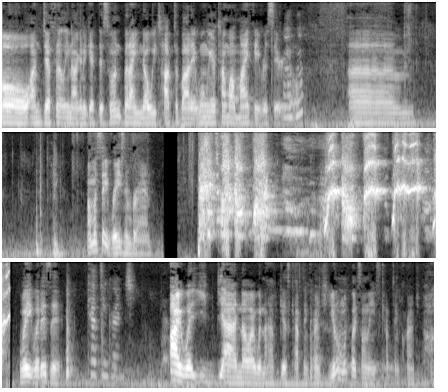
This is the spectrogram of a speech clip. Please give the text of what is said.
Oh, I'm definitely not gonna get this one, but I know we talked about it when we were talking about my favorite cereal. Uh-huh. Um, I'm gonna say Raisin Bran. Wait, what is it? Captain Crunch. I would, yeah, no, I wouldn't have guessed Captain Crunch. You don't look like someone that eats Captain Crunch.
